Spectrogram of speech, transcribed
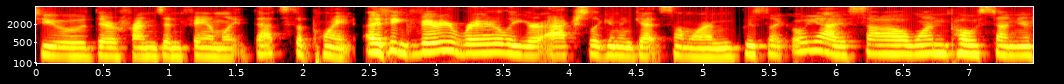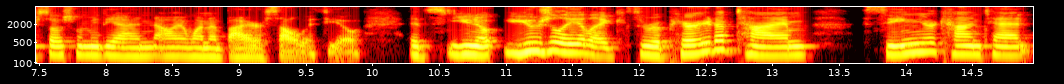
to their friends and family. That's the point. I think very rarely you're actually going to get someone who's like, oh, yeah, I saw one post on your social media and now I want to buy or sell with you. It's, you know, usually like through a period of time, seeing your content,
